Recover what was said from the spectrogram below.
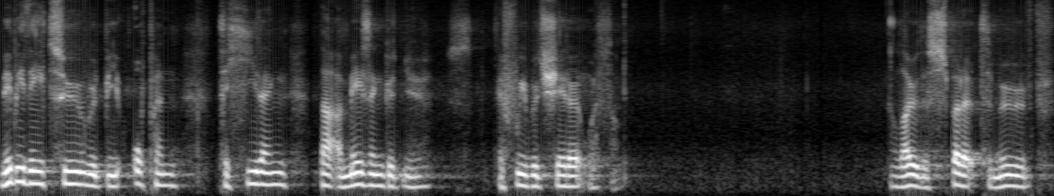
Maybe they too would be open to hearing that amazing good news if we would share it with them. Allow the Spirit to move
